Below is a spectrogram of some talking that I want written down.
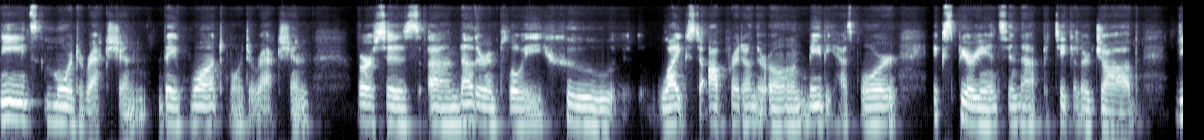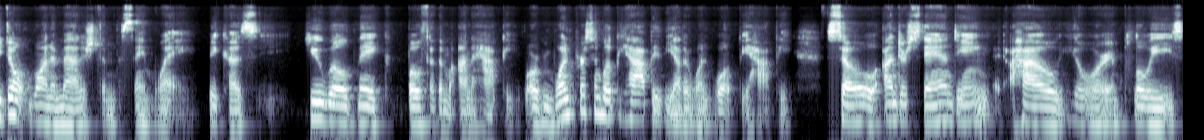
needs more direction, they want more direction, versus another employee who likes to operate on their own, maybe has more experience in that particular job, you don't want to manage them the same way because you will make both of them unhappy, or one person will be happy, the other one won't be happy. So, understanding how your employees,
